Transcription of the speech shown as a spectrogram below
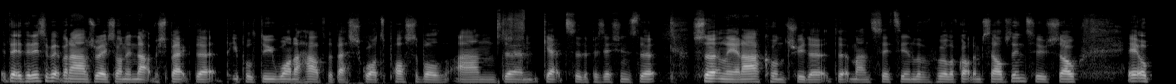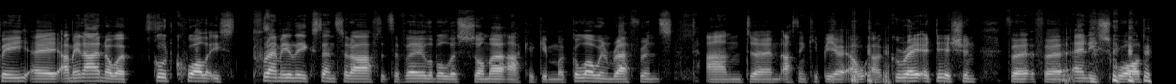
there, there is a bit of an arms race on in that respect that people do want to have the best squads possible and um, get to the positions that certainly in our country that, that Man City and Liverpool have got themselves into. So it'll be a. I mean, I know a good quality Premier League centre half that's available this summer. I could give him a glowing reference, and um, I think he'd be a, a, great addition for, for any squad.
